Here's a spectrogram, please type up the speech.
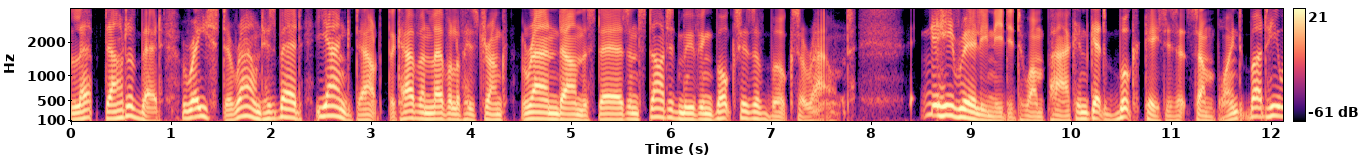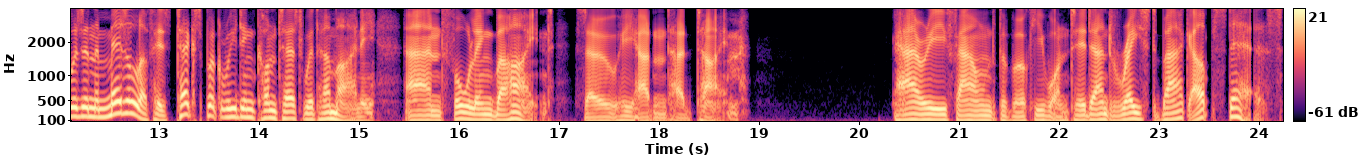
leapt out of bed, raced around his bed, yanked out the cavern level of his trunk, ran down the stairs, and started moving boxes of books around. He really needed to unpack and get bookcases at some point, but he was in the middle of his textbook reading contest with Hermione, and falling behind, so he hadn't had time. Harry found the book he wanted and raced back upstairs.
